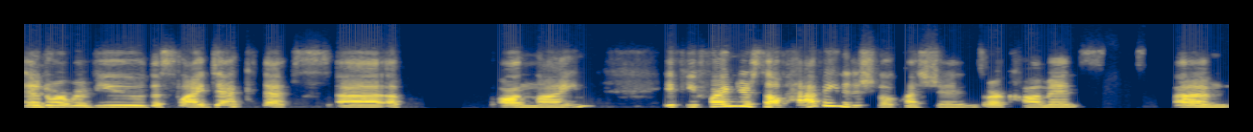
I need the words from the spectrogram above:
and or review the slide deck that's uh, up online, if you find yourself having additional questions or comments, um,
